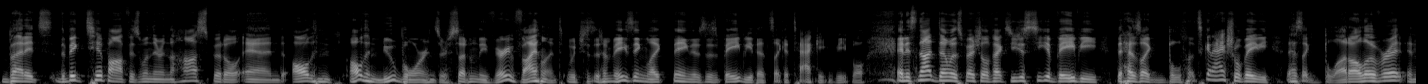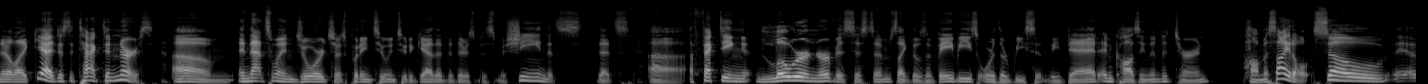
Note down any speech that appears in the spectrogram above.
but it's the big tip off is when they're in the hospital and all the all the newborns are suddenly very violent, which is an amazing like thing. There's this baby that's like attacking people, and it's not done with special effects. You just see a baby that has like. It's like an actual baby that has like blood all over it, and they're like, yeah, just attacked a nurse. Um, and that's when George starts putting two and two together that there's this machine that's that's uh, affecting lower nervous systems like those of babies or the recently dead and causing them to turn homicidal. So, uh,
